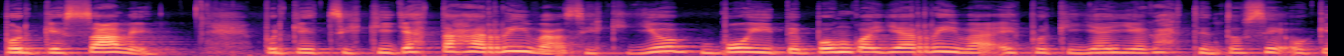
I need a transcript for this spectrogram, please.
porque sabe, porque si es que ya estás arriba, si es que yo voy y te pongo allá arriba, es porque ya llegaste. Entonces, ok,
